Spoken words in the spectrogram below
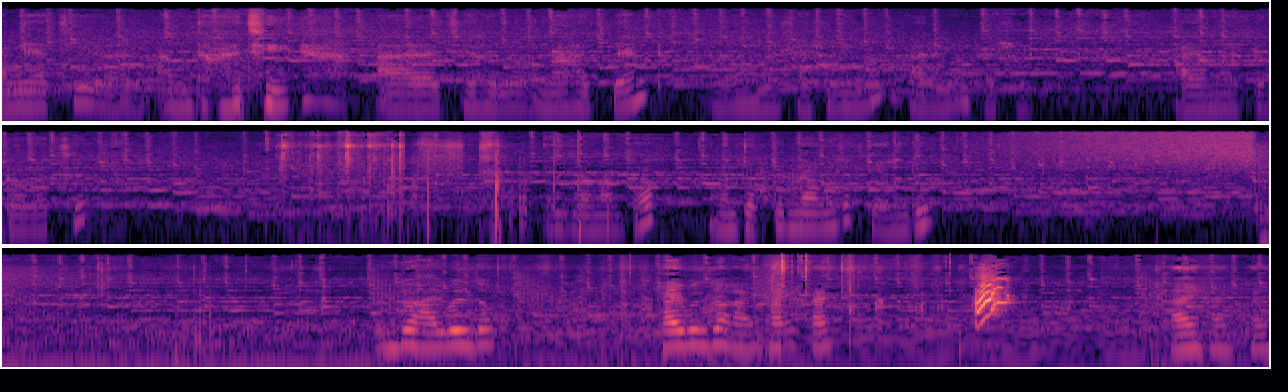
আমি আছি, আর আমি তো আছি, আর আছে হলো আমার হাজব্যান্ড আর আমার শাশুড়ি মা, আর আমার শাশুড়ি আর আমার একটা ডগ আছে। এই যে আমার ডগ। আমার ডগটির নাম হলো কেন্দু কেন্দু হাই বল দো হাই বল দো hi hi hi. Hi hi hi.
